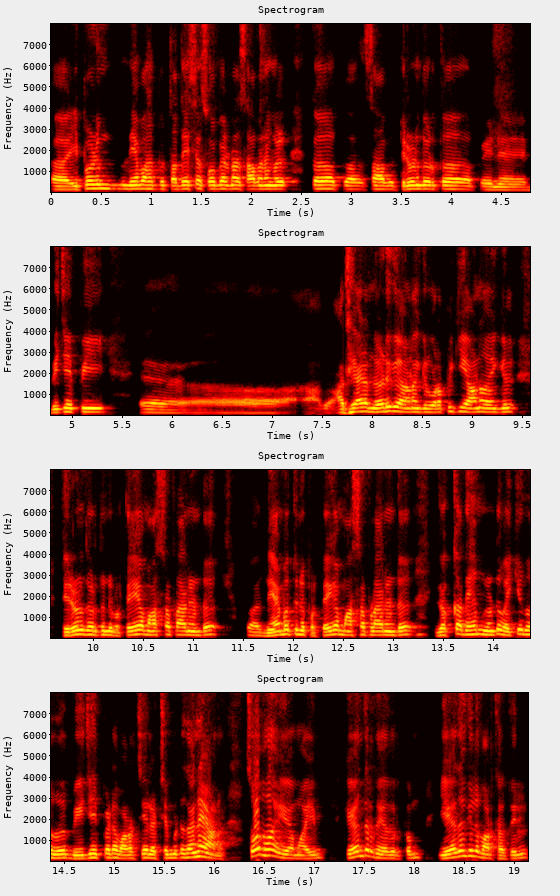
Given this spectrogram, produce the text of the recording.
ഇപ്പോഴും നിയമ തദ്ദേശ സ്വയംഭരണ സ്ഥാപനങ്ങൾക്ക് സ്ഥാ- തിരുവനന്തപുരത്ത് പിന്നെ ബി ജെ പി അധികാരം നേടുകയാണെങ്കിൽ ഉറപ്പിക്കുകയാണോ എങ്കിൽ തിരുവനന്തപുരത്തിന് പ്രത്യേക മാസ്റ്റർ പ്ലാൻ ഉണ്ട് നിയമത്തിന് പ്രത്യേക മാസ്റ്റർ പ്ലാൻ ഉണ്ട് ഇതൊക്കെ അദ്ദേഹം മുന്നോട്ട് വയ്ക്കുന്നത് ബി ജെ പിയുടെ വളർച്ചയെ ലക്ഷ്യമിട്ട് തന്നെയാണ്. സ്വാഭാവികമായും കേന്ദ്ര നേതൃത്വം ഏതെങ്കിലും അർത്ഥത്തിൽ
